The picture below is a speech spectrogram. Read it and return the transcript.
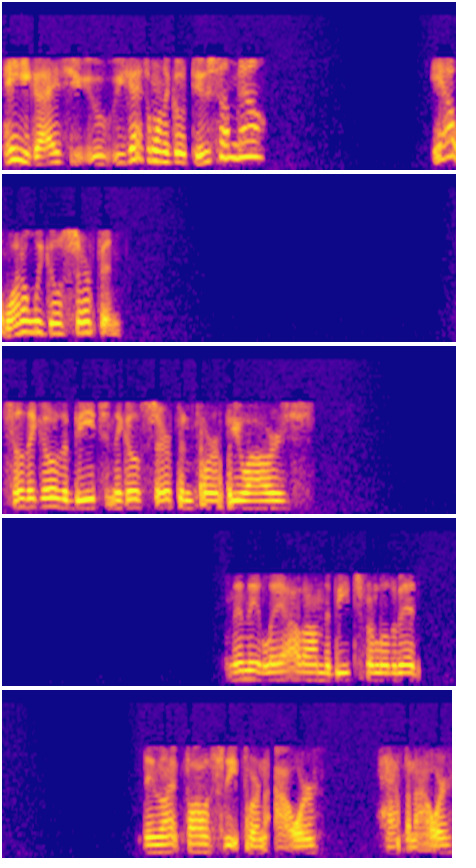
Hey, you guys, you you guys want to go do some now? Yeah, why don't we go surfing? So they go to the beach and they go surfing for a few hours. And then they lay out on the beach for a little bit. They might fall asleep for an hour, half an hour.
